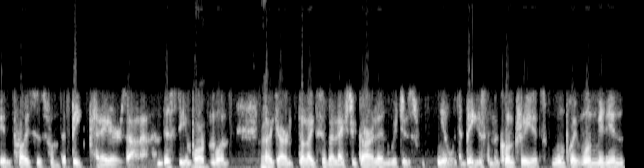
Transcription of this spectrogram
in prices from the big players, Alan, and this is the important one, right. like our, the likes of Electric Ireland, which is you know the biggest in the country. It's 1.1 million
